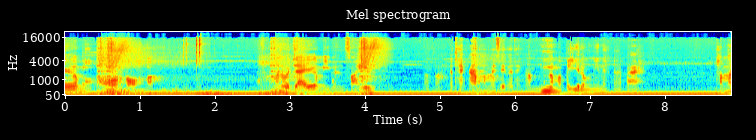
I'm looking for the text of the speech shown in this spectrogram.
แล้วก็มีอ๋อเกาะอะมันหัวใจก็มีเป็นไฟปะปะแท็กอัพทำไมเสร็จแท็กอัพนี่เรามาตีตรงนี้เนี่ยอะไปทำไม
